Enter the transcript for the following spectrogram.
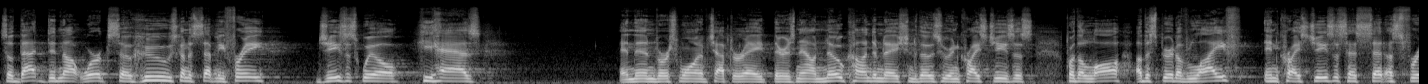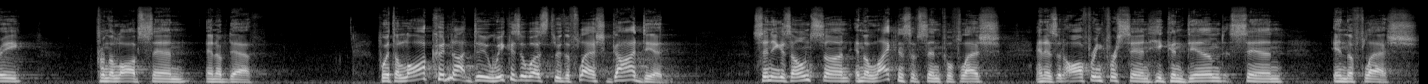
So that did not work. So who's going to set me free? Jesus will. He has. And then, verse 1 of chapter 8 there is now no condemnation to those who are in Christ Jesus, for the law of the Spirit of life in Christ Jesus has set us free from the law of sin and of death. For what the law could not do, weak as it was through the flesh, God did, sending his own Son in the likeness of sinful flesh, and as an offering for sin, he condemned sin in the flesh.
